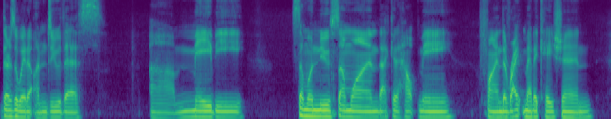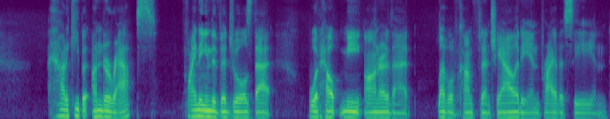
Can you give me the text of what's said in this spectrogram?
There's a way to undo this. Um, maybe someone knew someone that could help me find the right medication, how to keep it under wraps, finding individuals that would help me honor that level of confidentiality and privacy and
